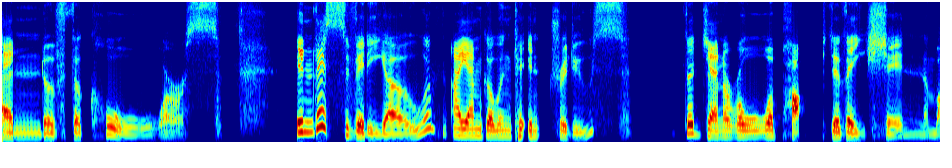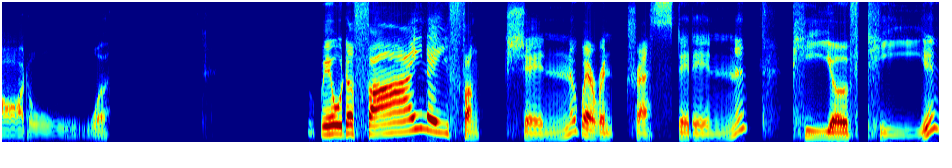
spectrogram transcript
end of the course. In this video, I am going to introduce the general population model. We'll define a function we're interested in, p of t,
